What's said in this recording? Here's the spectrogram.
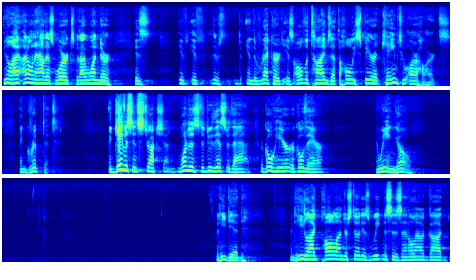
You know, I, I don't know how this works, but I wonder is if, if there's in the record is all the times that the Holy Spirit came to our hearts and gripped it and gave us instruction, wanted us to do this or that, or go here or go there, and we didn't go. But he did. And he, like Paul, understood his weaknesses and allowed God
